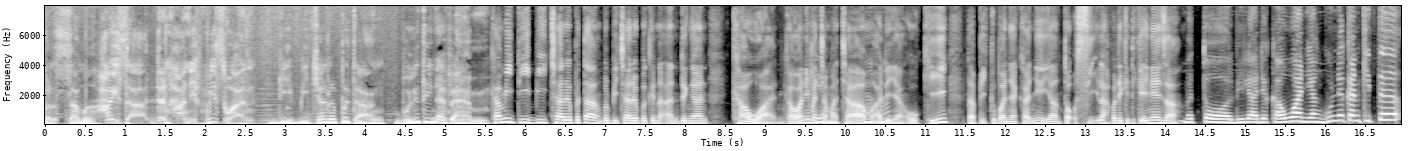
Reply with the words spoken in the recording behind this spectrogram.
bersama Haiza dan Hanif Miswan di Bicara Petang, Buletin FM. Kami di Bicara Petang berbicara berkenaan dengan kawan. Kawan okay. ni macam-macam, mm-hmm. ada yang okey tapi kebanyakannya yang toksik lah pada ketika ini Aizah. Betul. Bila ada kawan yang gunakan kita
